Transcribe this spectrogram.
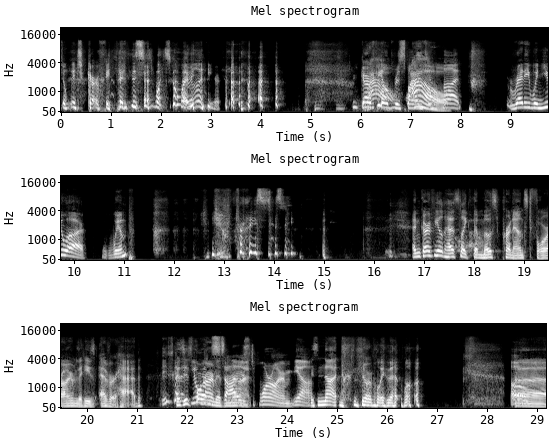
to which Garfield? This is what's going mean- on here. Garfield Wow. responds Wow. in thought. Ready when you are, wimp. you furry sissy. And Garfield has like the most pronounced forearm that he's ever had. He's got a his forearm is human-sized forearm. Yeah. It's not normally that long. Oh Uh,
